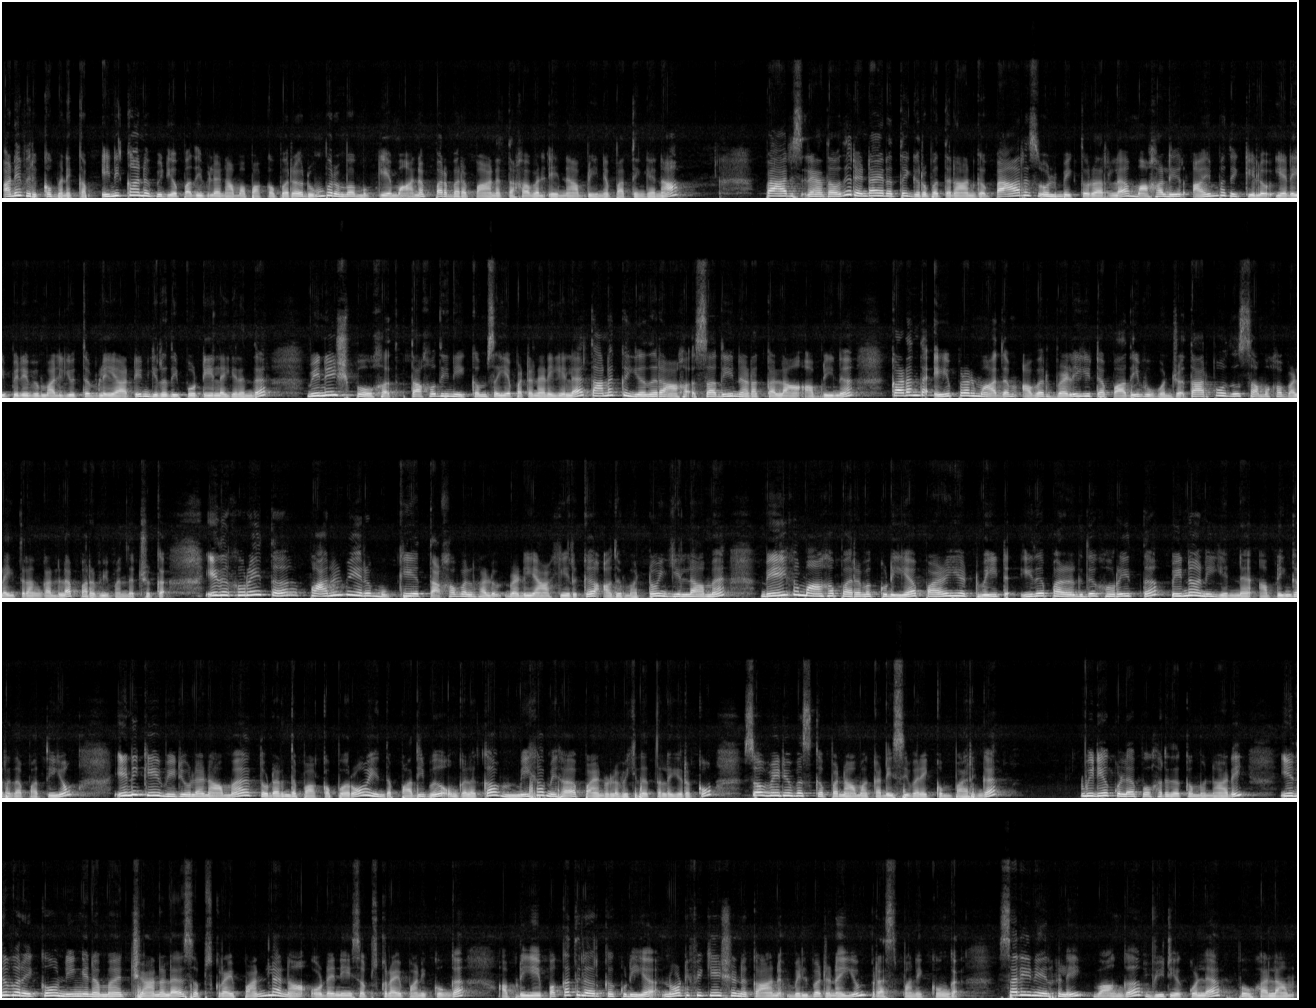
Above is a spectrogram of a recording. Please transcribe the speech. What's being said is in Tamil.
அனைவருக்கும் வணக்கம். இன்றைக்கான வீடியோ பதிவில் நாம் பார்க்க போகிற ரொம்ப ரொம்ப முக்கியமான பரபரப்பான தகவல் என்ன அப்படின்னு பார்த்தீங்கன்னா பாரிஸ் அதாவது ரெண்டாயிரத்து இருபத்தி நான்கு பாரிஸ் ஒலிம்பிக் தொடரில் மகளிர் ஐம்பது கிலோ எடை பிரிவு மல்யுத்த விளையாட்டின் இறுதிப் போட்டியில் இருந்து வினேஷ் போகத் தகுதி நீக்கம் செய்யப்பட்ட நிலையில் தனக்கு எதிராக சதி நடக்கலாம் அப்படின்னு கடந்த ஏப்ரல் மாதம் அவர் வெளியிட்ட பதிவு ஒன்று தற்போது சமூக வலைத்தளங்களில் பரவி வந்துட்டுருக்கு. இது குறித்து பல்வேறு முக்கிய தகவல்களும் வெளியாகியிருக்கு அது மட்டும் இல்லாமல் வேகமாக பரவக்கூடிய பழைய ட்வீட் இது ப இது குறித்து பின்னணி என்ன அப்படிங்கிறத பற்றியும் இன்றைக்கி வீடியோவில் நாம் தொடர்ந்து பார்க்க போகிறோம் இந்த பதிவு உங்களுக்கு மிக மிக பயனுள்ள விகிதத்தில் இருக்கும். ஸோ வீடியோவை ஸ்கிப் பண்ணாமல் கடைசி வரைக்கும் பாருங்கள் வீடியோக்குள்ளே போகிறதுக்கு முன்னாடி இது வரைக்கும் நீங்கள் நம்ம சேனலை சப்ஸ்கிரைப் பண்ணலன்னா உடனே சப்ஸ்கிரைப் பண்ணிக்கோங்க. அப்படியே பக்கத்தில் இருக்கக்கூடிய நோட்டிஃபிகேஷனுக்கான பில் பட்டனையும் ப்ரெஸ் பண்ணிக்கோங்க. சரி நேர்களே வாங்க வீடியோக்குள்ளே போகலாம்.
